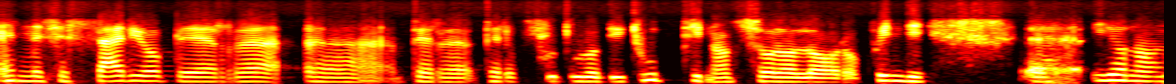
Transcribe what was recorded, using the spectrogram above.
è necessario per, eh, per, per, il futuro di tutti, non solo loro. Quindi eh, io non,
